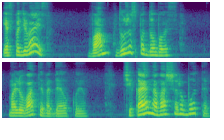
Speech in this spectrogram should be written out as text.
Я сподіваюсь, вам дуже сподобалось малювати веделкою. Чекаю на ваші роботи.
